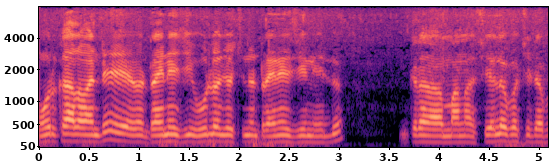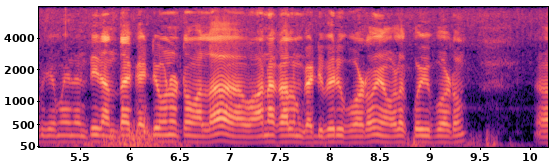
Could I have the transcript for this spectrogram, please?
మోరు కాలువ అంటే డ్రైనేజీ ఊళ్ళోంచి వచ్చిన డ్రైనేజీ నీళ్ళు ఇక్కడ మన చేలోకి వచ్చేటప్పుడు ఏమైందంటే ఇదంతా గడ్డి ఉండటం వల్ల వానాకాలం గడ్డి పెరిగిపోవడం ఎవరికి పోయిపోవడం ఆ,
